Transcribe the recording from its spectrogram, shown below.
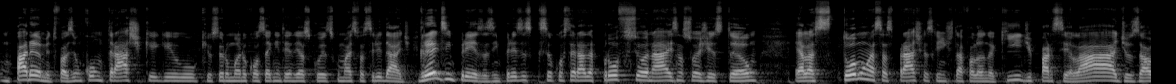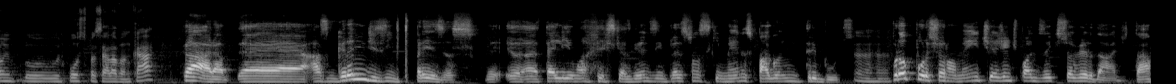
um parâmetro, fazer um contraste que, que, o, que o ser humano consegue entender as coisas com mais facilidade. Grandes empresas, empresas que são consideradas profissionais na sua gestão, elas tomam essas práticas que a gente está falando aqui de parcelar, de usar o, o imposto para se alavancar? Cara, é, as grandes empresas, eu até li uma vez que as grandes empresas são as que menos pagam em tributos. Uhum. Proporcionalmente, a gente pode dizer que isso é verdade, tá?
